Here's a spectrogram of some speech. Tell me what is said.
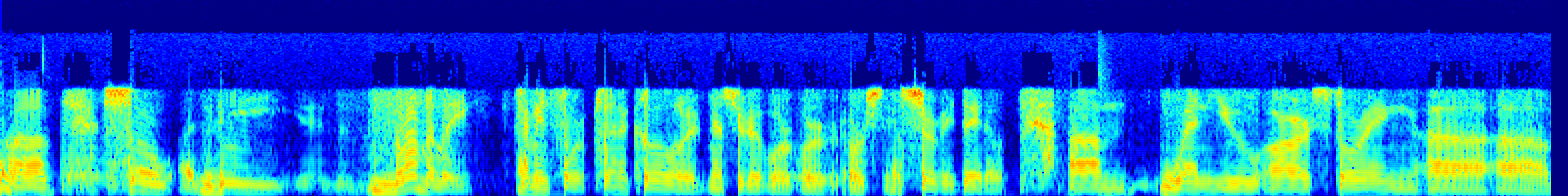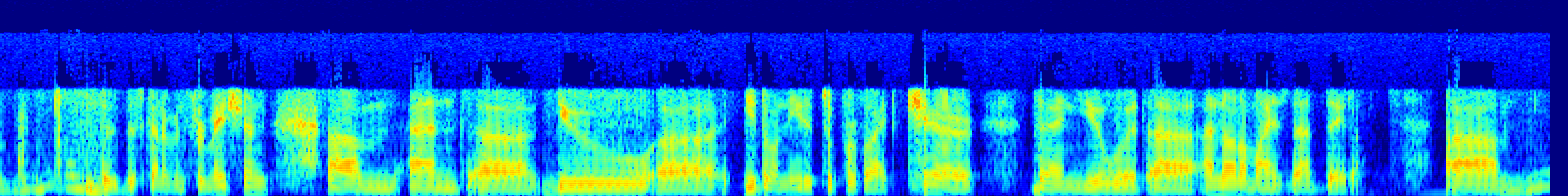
Uh, so the normally I mean, for clinical or administrative or, or, or you know, survey data, um, when you are storing uh, uh, th- this kind of information um, and uh, you uh, you don't need it to provide care, then you would uh, anonymize that data. Um,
